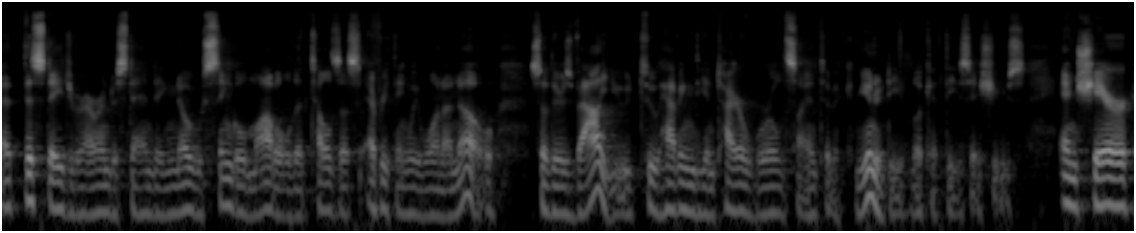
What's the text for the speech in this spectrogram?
at this stage of our understanding, no single model that tells us everything we want to know. So there's value to having the entire world scientific community look at these issues and share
